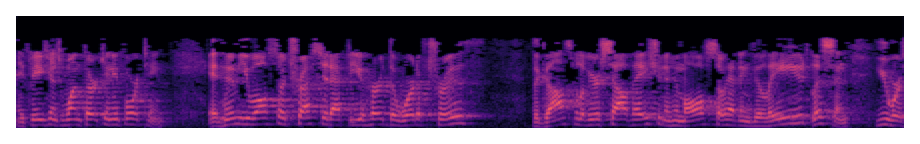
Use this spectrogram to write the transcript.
Ephesians 1 13 and 14. In whom you also trusted after you heard the word of truth, the gospel of your salvation, in whom also having believed, listen, you were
